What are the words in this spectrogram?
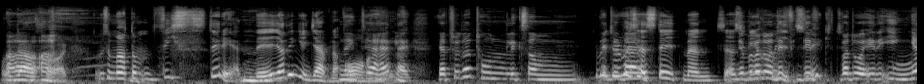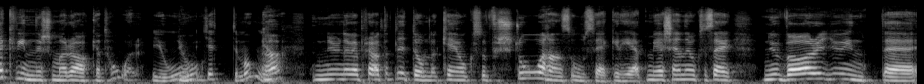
Och Ja, därför. Som att de visste det. Nej, jag hade ingen jävla Nej, aning. inte jag heller. Jag trodde att hon liksom... Men jag tror det var ett statement. Alltså, ja, men vadå, det, det, vadå, är det inga kvinnor som har rakat hår? Jo, jättemånga. Ja. Nu när vi har pratat lite om det kan jag också förstå hans osäkerhet. Men jag känner också så här, nu var det ju inte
